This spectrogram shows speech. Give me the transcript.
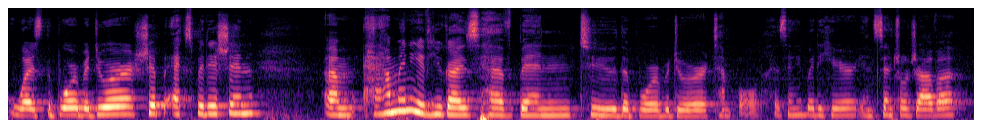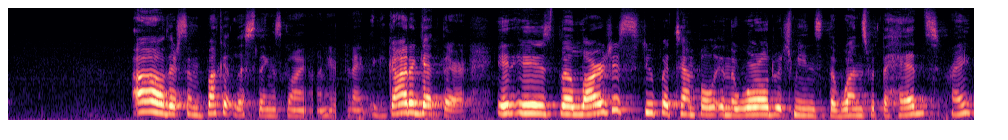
was the Borobudur ship expedition. Um, how many of you guys have been to the Borobudur temple? Has anybody here in Central Java? Oh, there's some bucket list things going on here tonight. You gotta get there. It is the largest stupa temple in the world, which means the ones with the heads, right?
